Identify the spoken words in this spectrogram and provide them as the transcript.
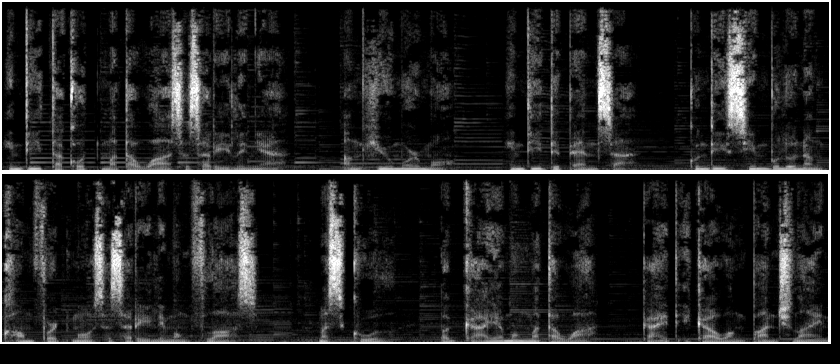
hindi takot matawa sa sarili niya. Ang humor mo, hindi depensa, kundi simbolo ng comfort mo sa sarili mong flaws. Mas cool pag kaya mong matawa kahit ikaw ang punchline.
